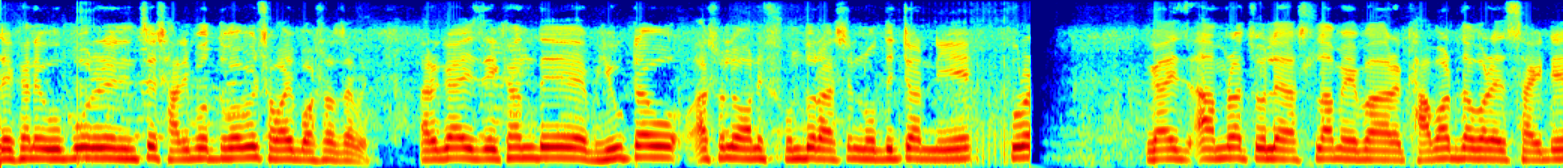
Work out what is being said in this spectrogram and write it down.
যেখানে উপরে নিচে সারিবদ্ধভাবে সবাই বসা যাবে। আর গাইজ এখান দিয়ে ভিউটাও আসলে অনেক সুন্দর আসে নদীটা নিয়ে, পুরো গাইজ আমরা চলে আসলাম এবার খাবার দাবারের সাইডে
